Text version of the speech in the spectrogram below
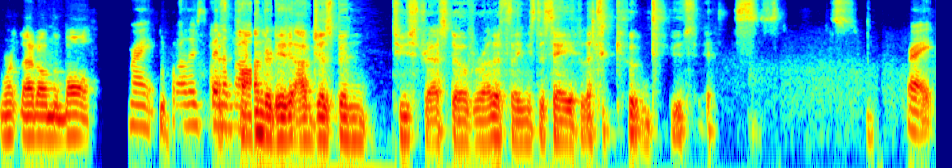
weren't that on the ball. Right. Well, there's been I've a lot. pondered it. I've just been too stressed over other things to say, let's go do this. Right.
